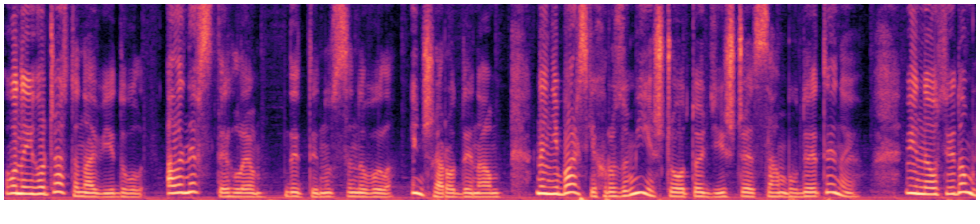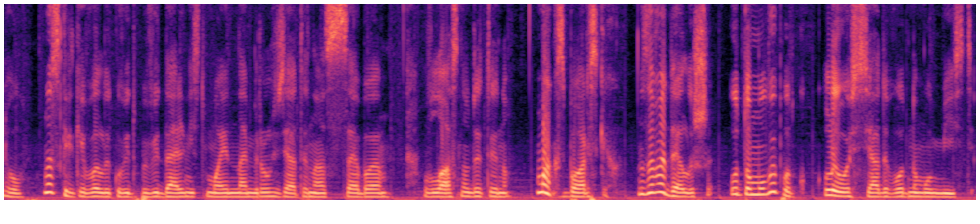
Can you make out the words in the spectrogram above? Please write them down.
Вони його часто навідували, але не встигли. Дитину всиновила інша родина. Нині Барських розуміє, що тоді ще сам був дитиною. Він не усвідомлював, наскільки велику відповідальність має намір взяти на себе власну дитину. Макс Барських заведе лише у тому випадку, коли ось сяде в одному місці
